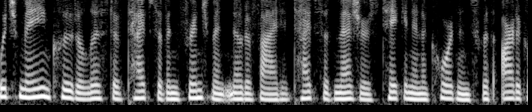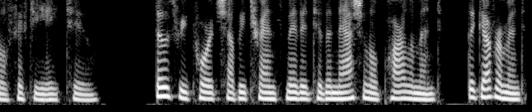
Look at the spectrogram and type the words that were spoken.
which may include a list of types of infringement notified and types of measures taken in accordance with Article 58.2. Those reports shall be transmitted to the national parliament, the government,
